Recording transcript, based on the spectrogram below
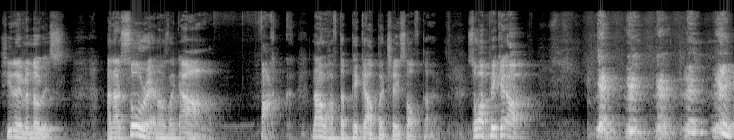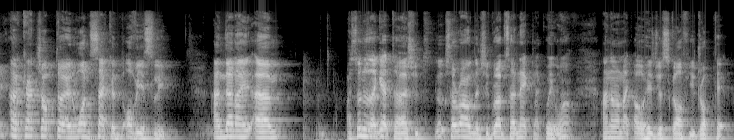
She didn't even notice. And I saw it and I was like, ah. Now I have to pick it up and chase after her. So I pick it up. I catch up to her in one second, obviously. And then I, um, as soon as I get to her, she looks around and she grabs her neck, like, wait, what? And then I'm like, oh, here's your scarf, you dropped it.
